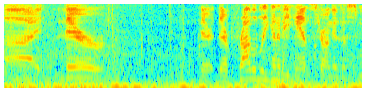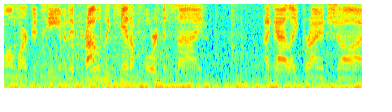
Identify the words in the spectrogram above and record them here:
Uh, they're they're they're probably going to be hamstrung as a small market team, and they probably can't afford to sign a guy like Bryan Shaw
